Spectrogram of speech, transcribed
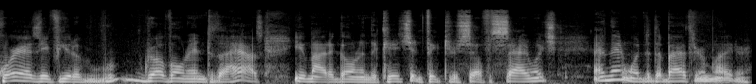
Whereas if you'd have drove on into the house, you might have gone in the kitchen, fixed yourself a sandwich, and then went to the bathroom later.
